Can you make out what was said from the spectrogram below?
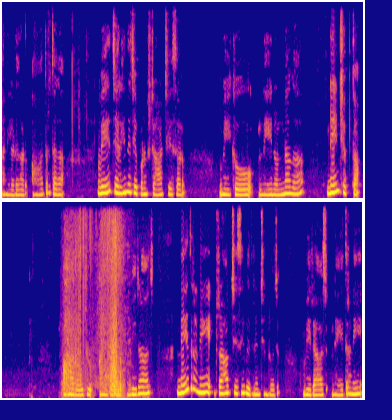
అని అడిగాడు ఆతృతగా. వేద్ జరిగింది చెప్పడం స్టార్ట్ చేశాడు. మీకు నేనున్నగా నేను చెప్తా. ఆ రోజు అంటే విరాజ్ నేత్రని డ్రాప్ చేసి బెదిరించిన రోజు. విరాజ్ నేత్రని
